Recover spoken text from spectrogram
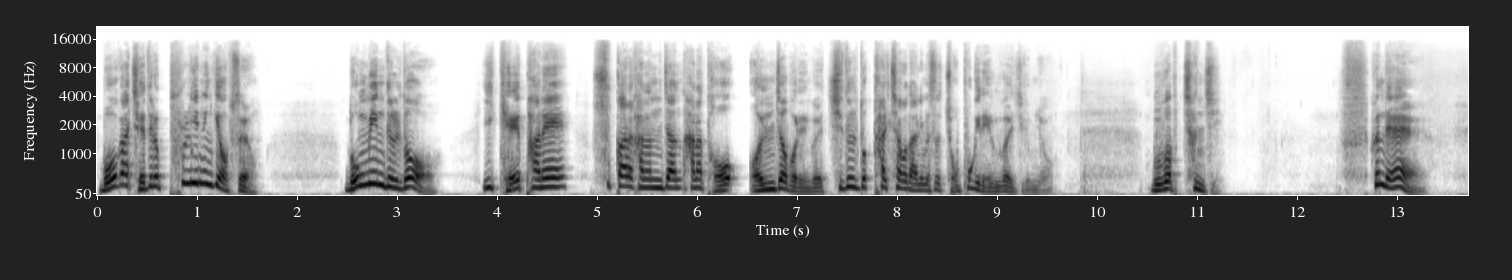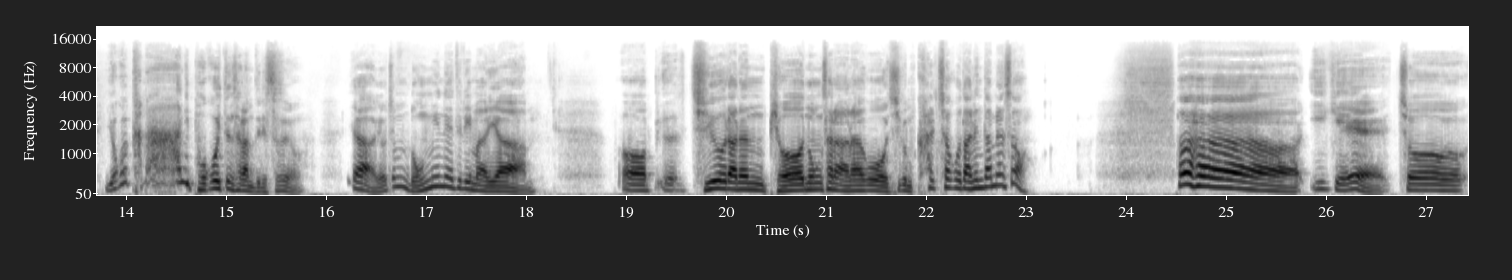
뭐가 제대로 풀리는 게 없어요. 농민들도 이 개판에 숟가락 한 잔 하나 더 얹어버리는 거예요. 지들도 칼 차고 다니면서 조폭이 되는 거예요, 지금요. 무법천지. 근데 이걸 가만히 보고 있던 사람들이 있어요. 야, 요즘 농민 애들이 말이야. 어, 지으라는 벼 농사는 안 하고 지금 칼 차고 다닌다면서? 하하, 이게 저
